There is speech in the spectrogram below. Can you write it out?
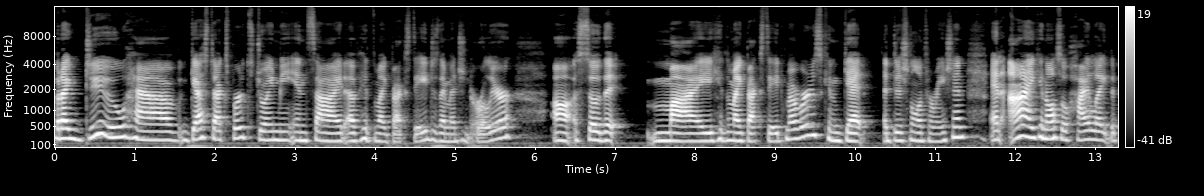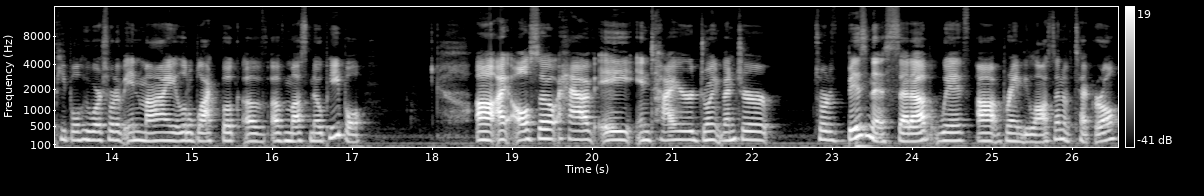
But I do have guest experts join me inside of Hit the Mic Backstage, as I mentioned earlier, uh, so that my Hit the Mic Backstage members can get additional information. And I can also highlight the people who are sort of in my little black book of, of must know people. Uh, I also have a entire joint venture sort of business set up with uh, Brandy Lawson of Tech Girl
